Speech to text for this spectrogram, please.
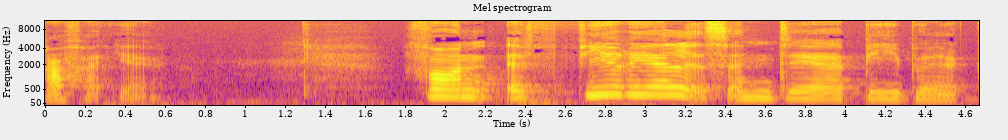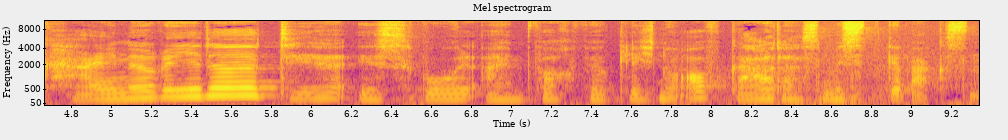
Raphael. Von Ephiriel ist in der Bibel keine Rede, der ist wohl einfach wirklich nur auf Gardas Mist gewachsen.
